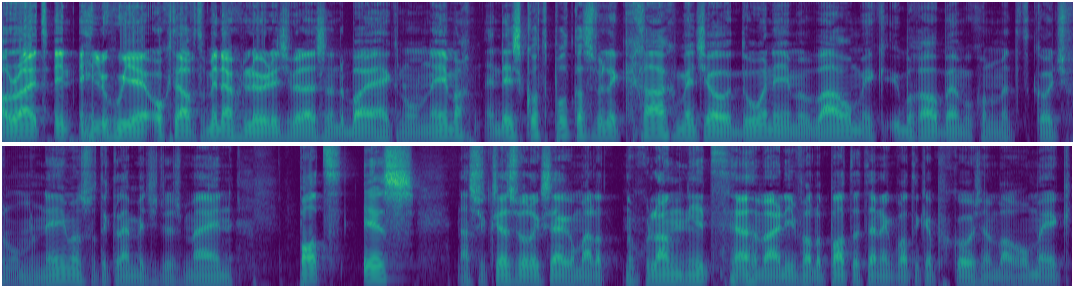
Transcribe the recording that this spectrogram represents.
Alright, een hele goede ochtend middag. Leuk dat je wel eens naar de Biohack Ondernemer. In deze korte podcast wil ik graag met jou doornemen waarom ik überhaupt ben begonnen met het coachen van ondernemers. Wat een klein beetje dus mijn pad is. Nou, succes wil ik zeggen, maar dat nog lang niet. maar in ieder geval de pad uiteindelijk wat ik heb gekozen en waarom ik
